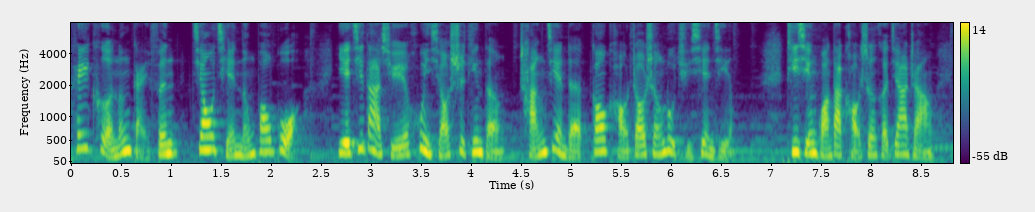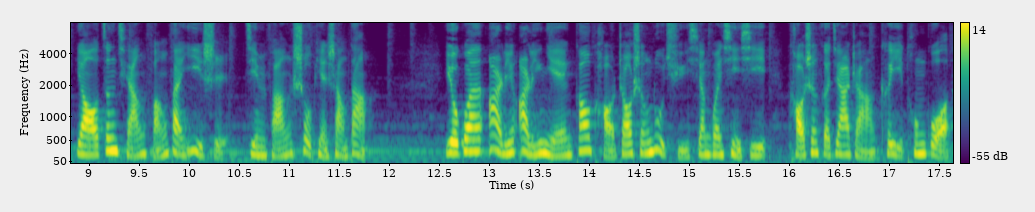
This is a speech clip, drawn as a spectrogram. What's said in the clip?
黑客能改分、交钱能包过、野鸡大学混淆视听等常见的高考招生录取陷阱，提醒广大考生和家长要增强防范意识，谨防受骗上当。有关2020年高考招生录取相关信息，考生和家长可以通过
